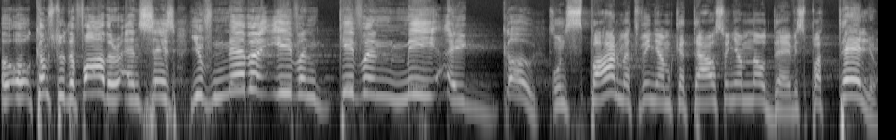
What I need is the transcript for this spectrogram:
or comes to the father and says, You've never even given me a goat. un pārmet viņam, ka tēvs viņam nav devis pat teļu.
